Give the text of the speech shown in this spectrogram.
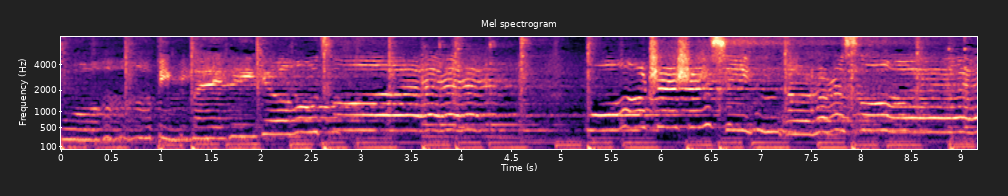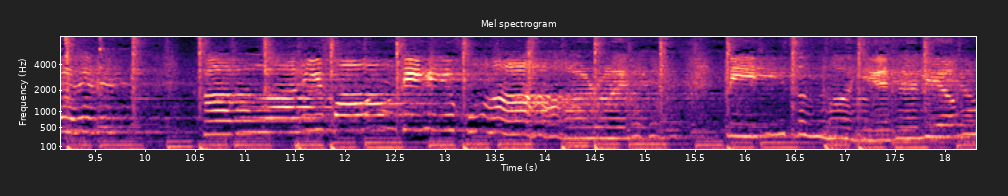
我别留。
